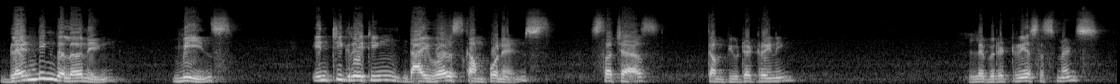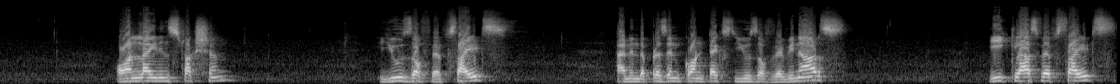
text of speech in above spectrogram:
blending the learning means integrating diverse components such as computer training, laboratory assessments, online instruction, use of websites, and in the present context, use of webinars, e-class websites,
